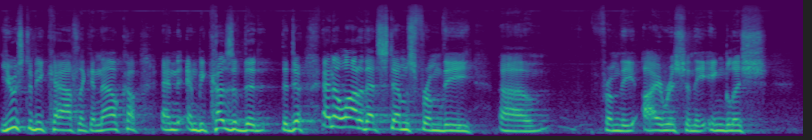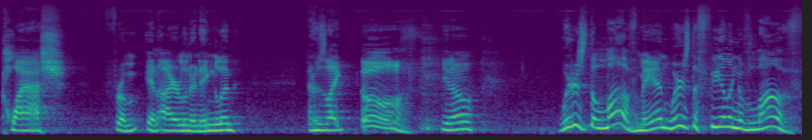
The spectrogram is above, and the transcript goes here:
used to be Catholic and now come, and, and because of the, the, and a lot of that stems from the, um, from the Irish and the English clash from in Ireland and England. And it was like, oh, you know, where's the love, man? Where's the feeling of love?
